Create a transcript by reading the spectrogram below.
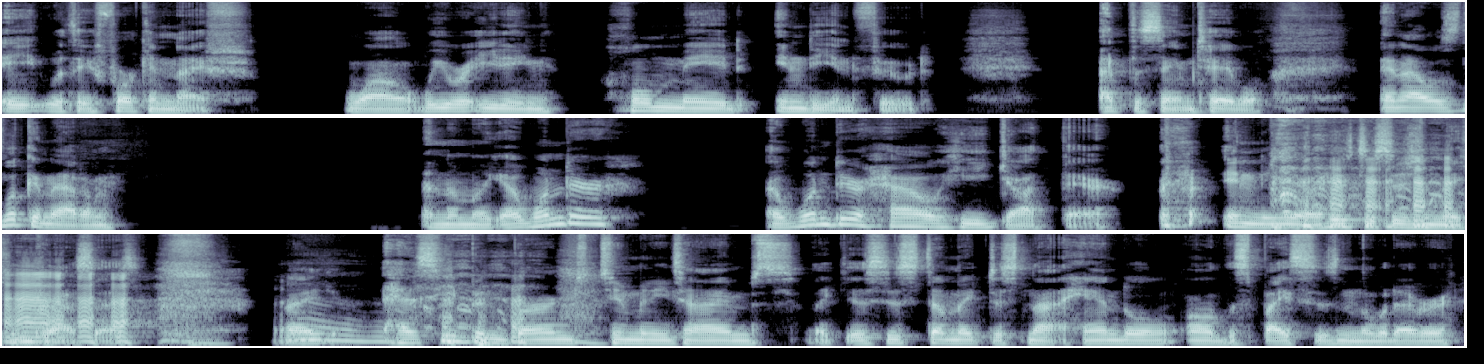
ate with a fork and knife while we were eating homemade Indian food at the same table. And I was looking at him and I'm like, I wonder I wonder how he got there in you know, his decision making process. Like, has he been burned too many times? Like, does his stomach just not handle all the spices and the whatever?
